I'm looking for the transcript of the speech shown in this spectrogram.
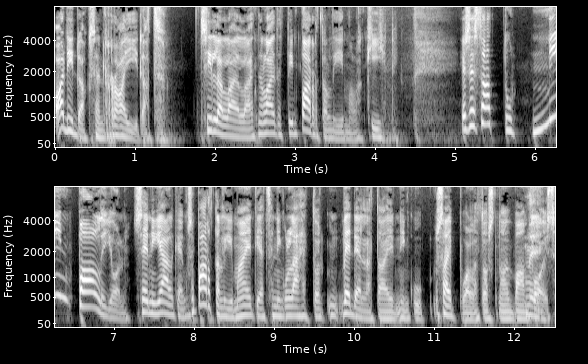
Adidaksen raidat. Sillä lailla, että ne laitettiin partaliimalla kiinni. Ja se sattui niin paljon sen jälkeen, kun se partaliima ei tiedä, että se niin lähde vedellä tai niin kuin saippualla tosta noin vaan Niin. pois.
